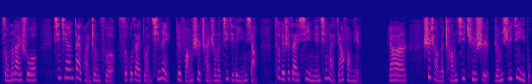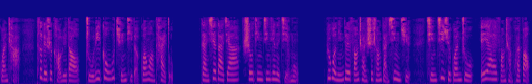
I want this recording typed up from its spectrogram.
总的来说，新青安贷款政策似乎在短期内对房市产生了积极的影响，特别是在吸引年轻买家方面。然而，市场的长期趋势仍需进一步观察，特别是考虑到主力购屋群体的观望态度。感谢大家收听今天的节目。如果您对房产市场感兴趣，请继续关注 AI 房产快报，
